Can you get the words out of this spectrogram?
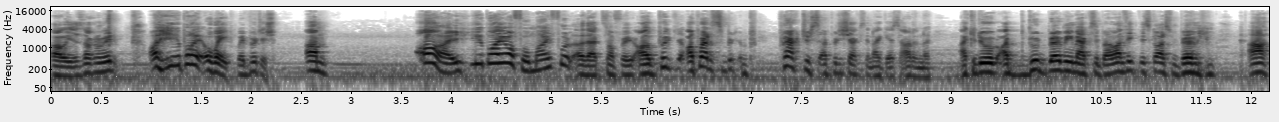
Oh, he's not gonna read it? I hereby... Oh, wait, we're British. Um, I hereby offer my full... Oh, that's not very... I'll, I'll practice, a practice a British accent, I guess. I don't know. I can do a, a good Birmingham accent, but I don't think this guy's from Birmingham. Uh,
